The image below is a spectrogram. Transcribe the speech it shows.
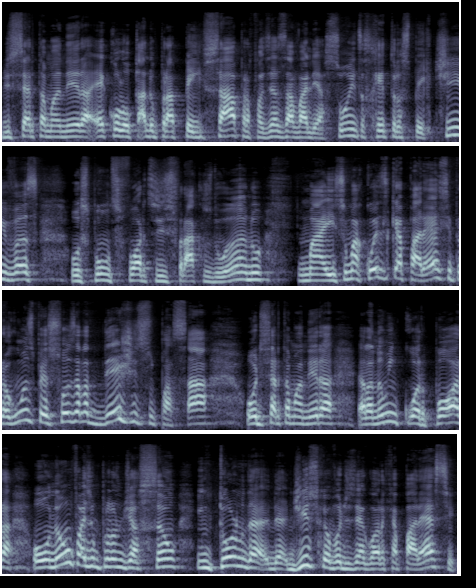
de certa maneira, é colocado para pensar, para fazer as avaliações, as retrospectivas, os pontos fortes e fracos do ano, mas uma coisa que aparece para algumas pessoas, ela deixa isso passar, ou de certa maneira ela não incorpora, ou não faz um plano de ação em torno da, da, disso que eu vou dizer agora que aparece,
